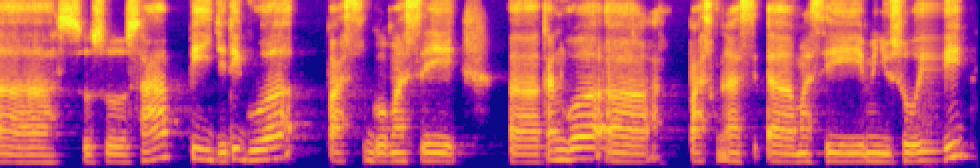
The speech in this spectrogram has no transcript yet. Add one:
uh, susu sapi jadi gue pas gue masih uh, kan gue uh, pas ngasih, uh, masih menyusui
